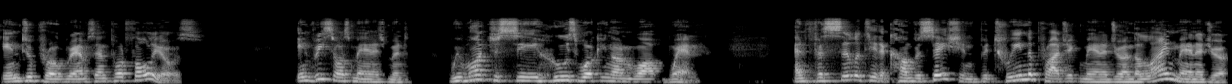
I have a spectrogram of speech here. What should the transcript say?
into programs and portfolios. In resource management, we want to see who's working on what when and facilitate a conversation between the project manager and the line manager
